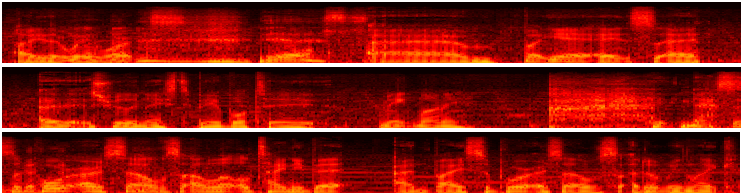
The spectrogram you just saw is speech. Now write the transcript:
Either way works. yes. Um, but yeah, it's uh, uh, it's really nice to be able to make money. Yes. support ourselves a little tiny bit. And by support ourselves, I don't mean like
